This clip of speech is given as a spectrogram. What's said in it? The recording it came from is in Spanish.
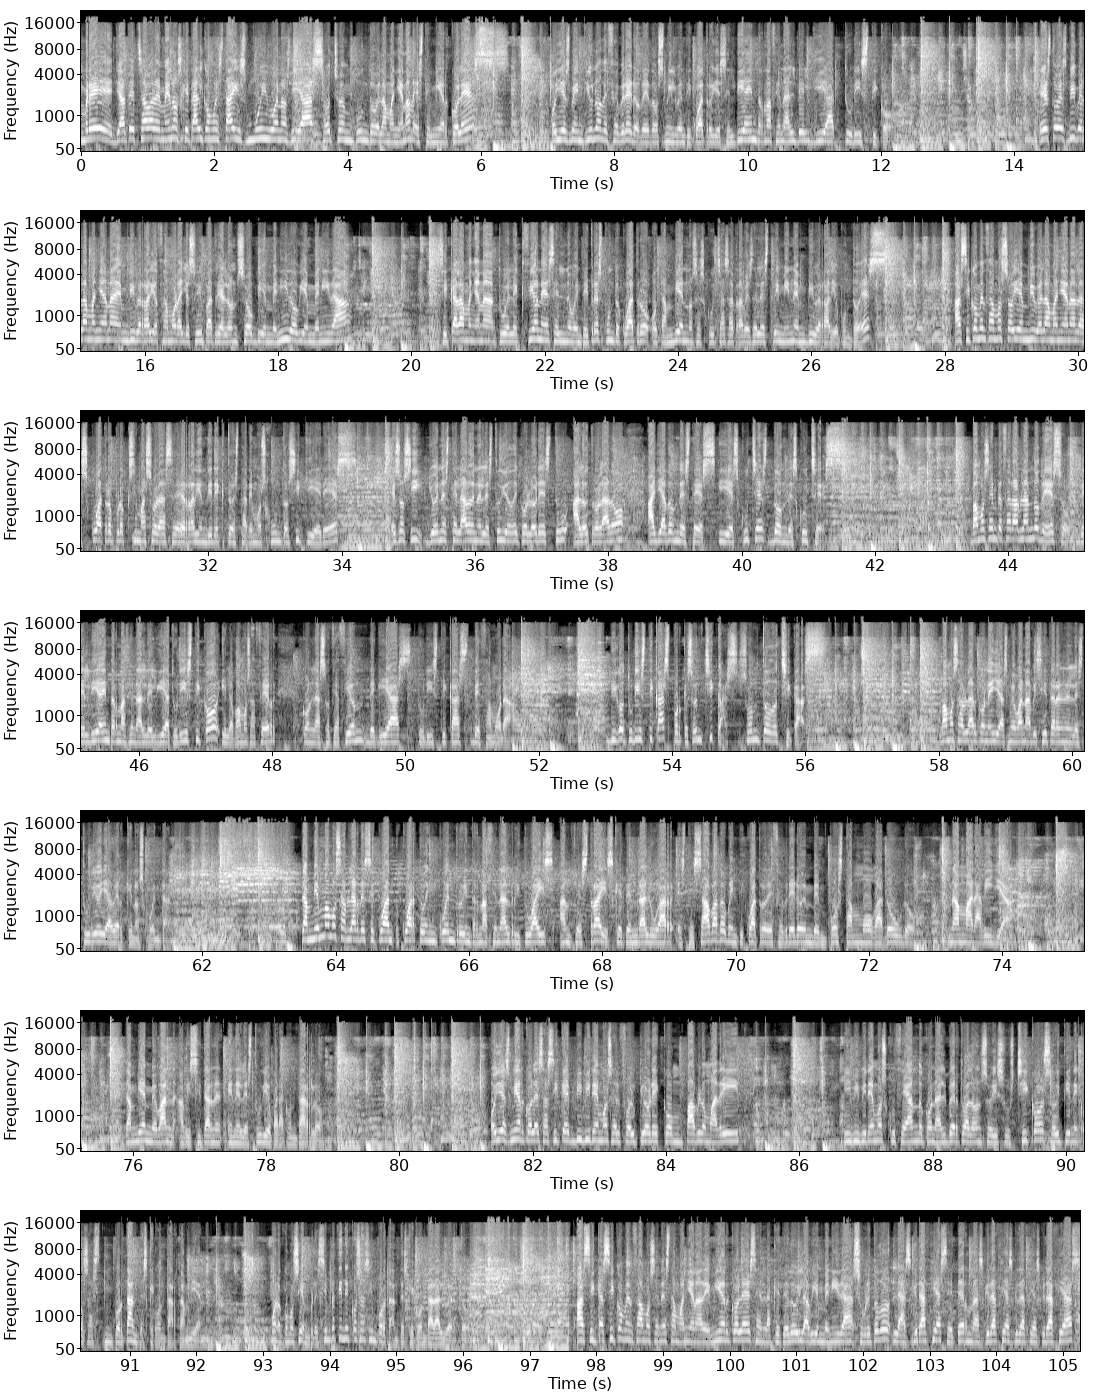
Hombre, ya te echaba de menos. ¿Qué tal? ¿Cómo estáis? Muy buenos días. 8 en punto de la mañana de este miércoles. Hoy es 21 de febrero de 2024 y es el Día Internacional del Guía Turístico. Esto es Vive la Mañana en Vive Radio Zamora. Yo soy Patria Alonso. Bienvenido, bienvenida. Si cada mañana tu elección es el 93.4 o también nos escuchas a través del streaming en viveradio.es. Así comenzamos hoy en Vive la Mañana. Las cuatro próximas horas de radio en directo estaremos juntos si quieres. Eso sí, yo en este lado, en el estudio de colores, tú al otro lado, allá donde estés y escuches donde escuches. Vamos a empezar hablando de eso, del Día Internacional del Guía Turístico y lo vamos a hacer con la Asociación de Guías Turísticas de Zamora. Digo turísticas porque son chicas, son todo chicas. Vamos a hablar con ellas, me van a visitar en el estudio y a ver qué nos cuentan. También vamos a hablar de ese cuarto encuentro internacional Rituais Ancestrais que tendrá lugar este sábado 24 de febrero en Benposta, Mogadouro. Una maravilla. También me van a visitar en el estudio para contarlo. Hoy es miércoles, así que viviremos el folclore con Pablo Madrid, y viviremos cuceando con Alberto Alonso y sus chicos. Hoy tiene cosas importantes que contar también. Bueno, como siempre, siempre tiene cosas importantes que contar Alberto. Así que así comenzamos en esta mañana de miércoles en la que te doy la bienvenida, sobre todo las gracias eternas, gracias, gracias, gracias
